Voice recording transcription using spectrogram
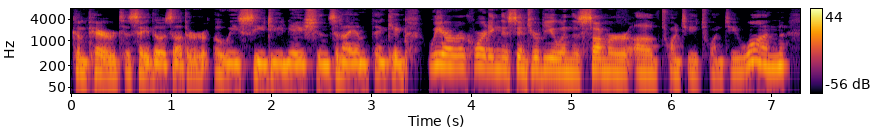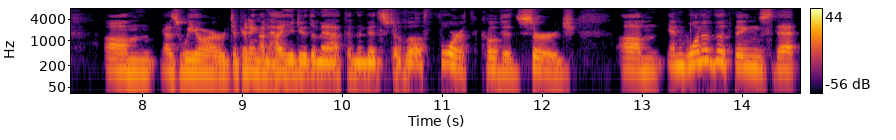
compared to, say, those other OECD nations. And I am thinking we are recording this interview in the summer of 2021, um, as we are, depending on how you do the math, in the midst of a fourth COVID surge. Um, and one of the things that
